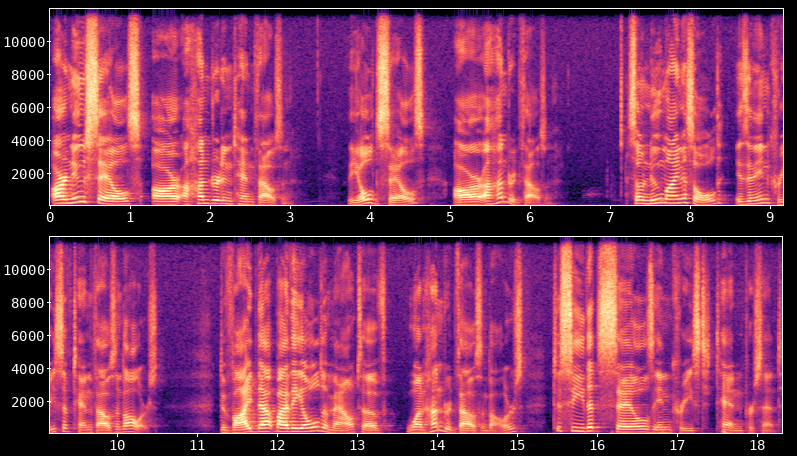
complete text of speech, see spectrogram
Our new sales are 110,000. The old sales are 100,000. So new minus old is an increase of $10,000. Divide that by the old amount of $100,000 to see that sales increased 10%.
